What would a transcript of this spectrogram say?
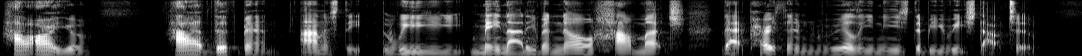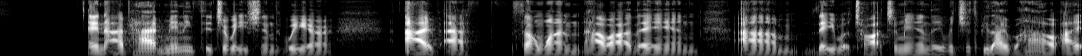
how are you? How have this been? Honesty. We may not even know how much that person really needs to be reached out to. And I've had many situations where I've asked someone how are they, and um, they would talk to me, and they would just be like, "Wow, I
